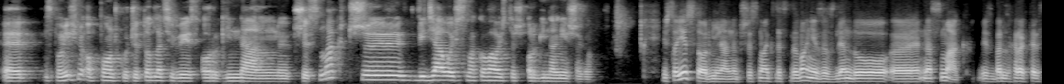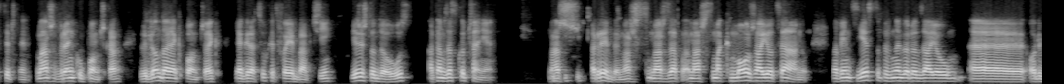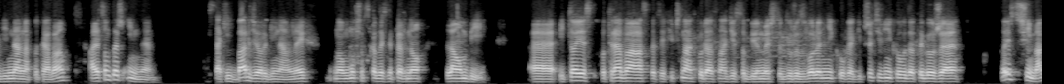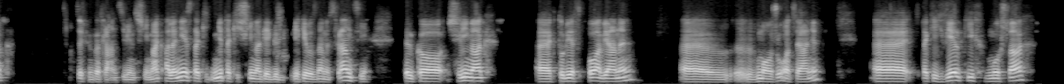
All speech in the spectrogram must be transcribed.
E, wspomnieliśmy o pączku. Czy to dla Ciebie jest oryginalny przysmak, czy widziałeś, smakowałeś coś oryginalniejszego? Wiesz co, jest to oryginalny przysmak zdecydowanie ze względu e, na smak. Jest bardzo charakterystyczny. Masz w ręku pączka, wygląda jak pączek, jak racuchy twojej babci, bierzesz to do ust, a tam zaskoczenie. masz ryby, masz, masz, masz smak morza i oceanu. No więc jest to pewnego rodzaju e, oryginalna potrawa, ale są też inne. Takich bardziej oryginalnych, no muszę wskazać na pewno lambi. E, I to jest potrawa specyficzna, która znajdzie sobie, myślę, dużo zwolenników, jak i przeciwników, dlatego że to jest ślimak. Jesteśmy we Francji, więc ślimak, ale nie jest taki, nie taki ślimak, jak, jakiego znamy z Francji, tylko ślimak, e, który jest poławiany e, w morzu, oceanie, w takich wielkich muszlach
